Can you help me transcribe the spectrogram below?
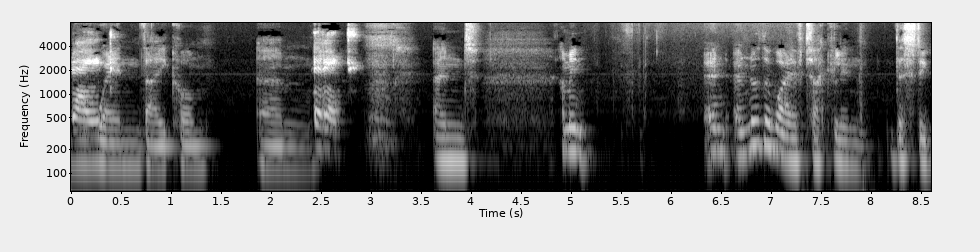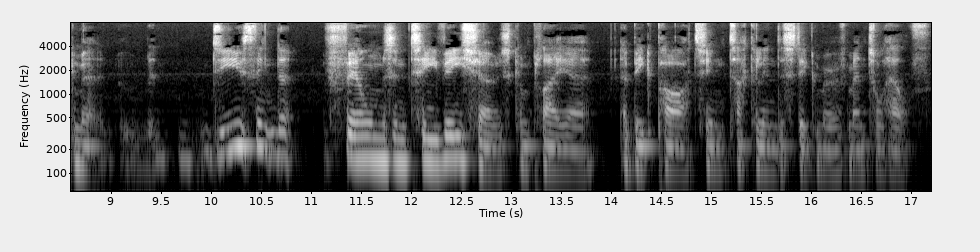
Right. when they come. Um, Correct. and I mean, an, another way of tackling the stigma. Do you think that films and TV shows can play a, a big part in tackling the stigma of mental health?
